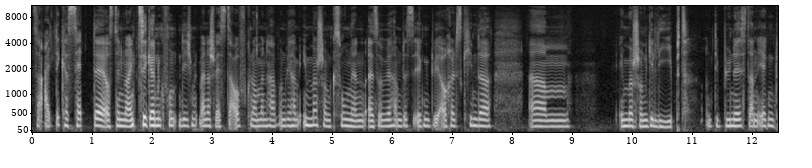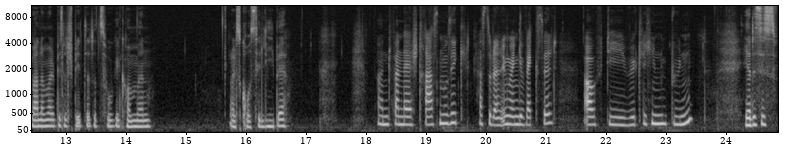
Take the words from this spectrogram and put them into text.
so eine alte Kassette aus den 90ern gefunden, die ich mit meiner Schwester aufgenommen habe und wir haben immer schon gesungen. Also wir haben das irgendwie auch als Kinder ähm, immer schon geliebt. Und die Bühne ist dann irgendwann einmal ein bisschen später dazugekommen als große Liebe. Und von der Straßenmusik hast du dann irgendwann gewechselt auf die wirklichen Bühnen? Ja, das ist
